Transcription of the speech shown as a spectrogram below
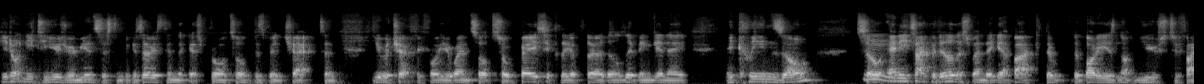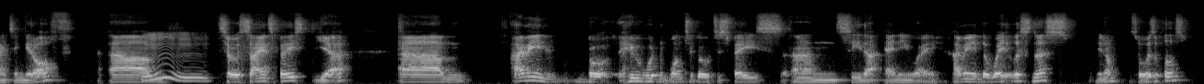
you don't need to use your immune system because everything that gets brought up has been checked and you were checked before you went up. So basically, up there, they're living in a, a clean zone. So Mm. any type of illness when they get back, the, the body is not used to fighting it off. Um, Mm. so science based, yeah. Um, I mean, but who wouldn't want to go to space and see that anyway? I mean, the weightlessness, you know, it's always a plus.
